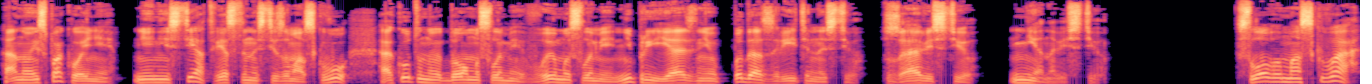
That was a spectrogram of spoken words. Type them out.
Оно и спокойнее, не нести ответственности за Москву, окутанную домыслами, вымыслами, неприязнью, подозрительностью, завистью, ненавистью. Слово «Москва»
